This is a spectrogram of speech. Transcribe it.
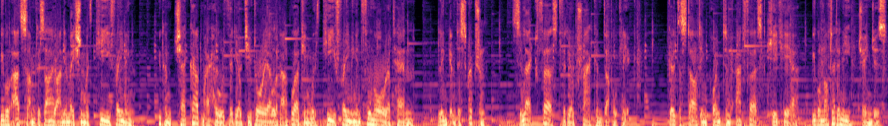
We will add some desired animation with keyframing. You can check out my whole video tutorial about working with keyframing in Filmora 10. Link in description. Select first video track and double-click. Go to starting point and add first key here, we will not add any changes.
